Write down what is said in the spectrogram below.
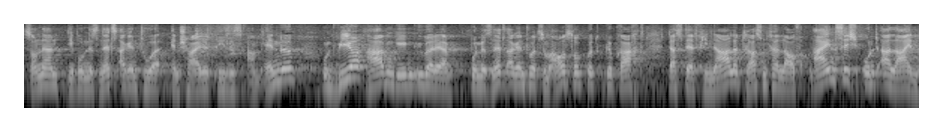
sondern die Bundesnetzagentur entscheidet dieses am Ende. Wir haben gegenüber der Bundesnetzagentur zum Ausdruck gebracht, dass der finale Trassenverlauf einzig und allein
